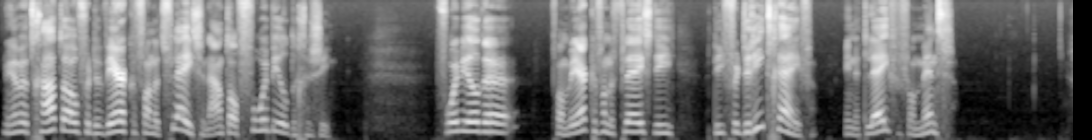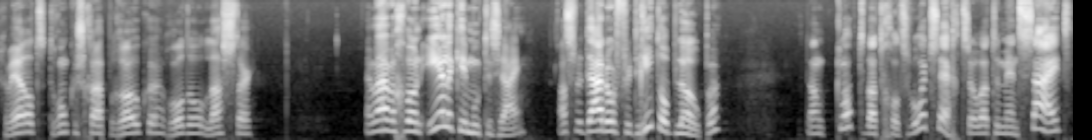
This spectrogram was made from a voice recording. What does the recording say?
Nu hebben we het gehad over de werken van het vlees, een aantal voorbeelden gezien. Voorbeelden van werken van het vlees die, die verdriet geven in het leven van mensen. Geweld, dronkenschap, roken, roddel, laster. En waar we gewoon eerlijk in moeten zijn, als we daardoor verdriet oplopen, dan klopt wat Gods woord zegt. Zo wat de mens zaait,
